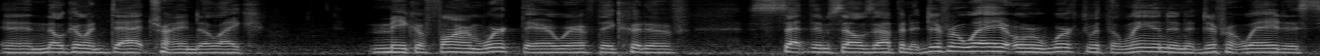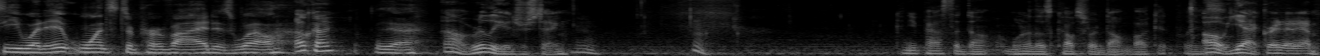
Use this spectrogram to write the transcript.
And they'll go in debt trying to like make a farm work there where if they could have set themselves up in a different way or worked with the land in a different way to see what it wants to provide as well. Okay. Yeah. Oh, really interesting. Hmm. Hmm. Can you pass the dump, one of those cups for a dump bucket, please? Oh, yeah. Great idea.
